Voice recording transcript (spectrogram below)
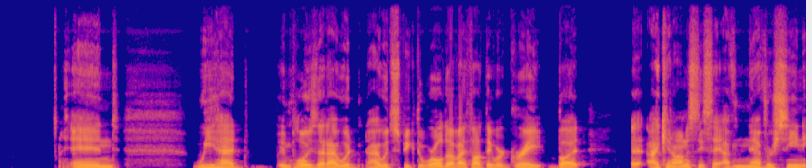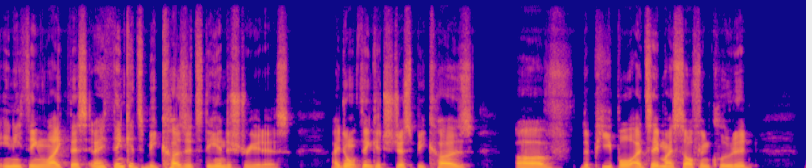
and we had employees that I would I would speak the world of. I thought they were great, but uh, I can honestly say I've never seen anything like this, and I think it's because it's the industry it is. I don't think it's just because of the people. I'd say myself included,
